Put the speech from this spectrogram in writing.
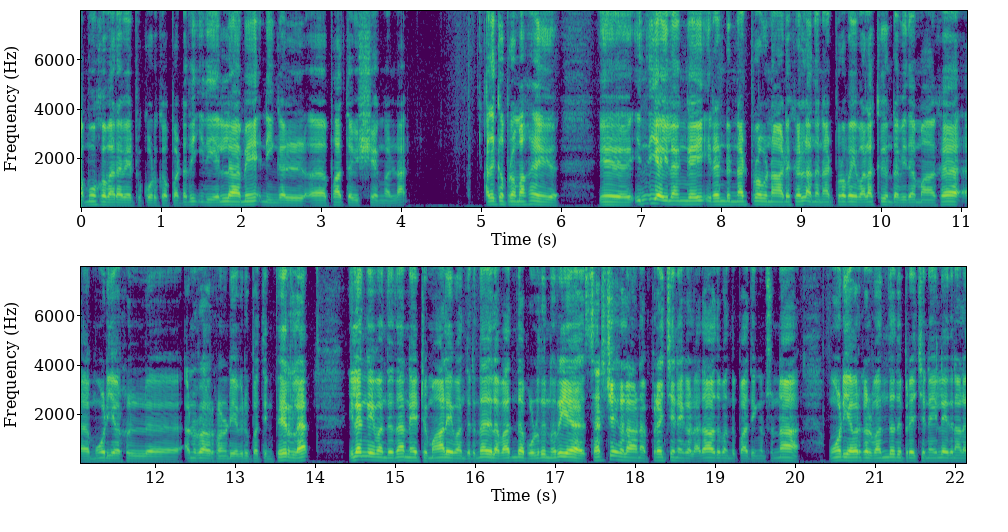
அமோக வரவேற்பு கொடுக்கப்பட்டது. இது எல்லாமே நீங்கள் பார்த்த விஷயங்கள் தான். அதுக்கப்புறமாக இந்திய இலங்கை இரண்டு நட்புறவு நாடுகள் அந்த நட்புறவை வளர்க்குகின்ற விதமாக மோடி அவர்கள் அனுரா அவர்களுடைய விருப்பத்தின் பேரில் இலங்கை வந்து தான் நேற்று மாலை வந்திருந்தா இதில் வந்த பொழுது நிறைய சர்ச்சைகளான பிரச்சனைகள் அதாவது வந்து பார்த்தீங்கன்னு சொன்னால் மோடி அவர்கள் வந்தது பிரச்சனை இல்லை. இதனால்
